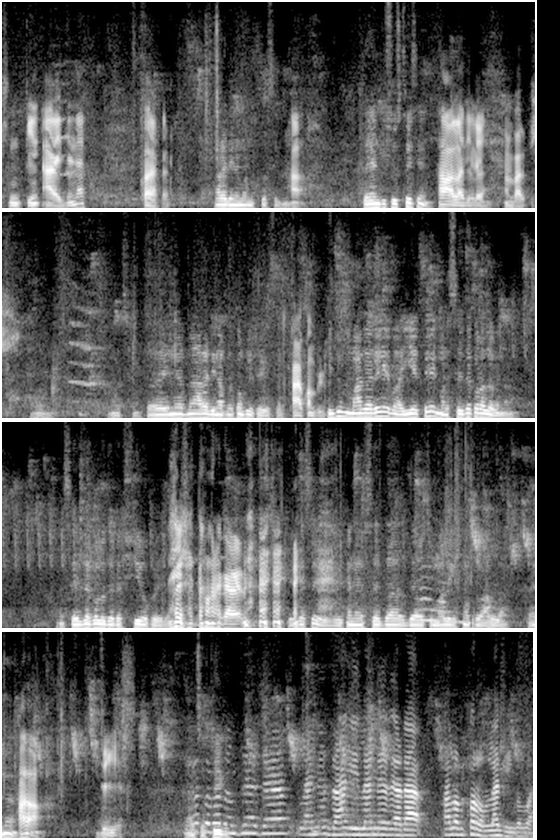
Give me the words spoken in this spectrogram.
তিন তিন আড়াই দিনে করা করে আড়াই দিনে মানত করছিলেন? হ্যাঁ। তো এখন কি সুস্থ হয়েছেন? হ্যাঁ আল্লাহ দিলে ভালো। আচ্ছা। তো এনে আপনার আড়াই দিন আপনার কমপ্লিট হয়ে গেছে। হ্যাঁ কমপ্লিট কিন্তু মাজারে বা ইয়েতে মানে সেজদা করা যাবে না। সেজদা করলে তো এটা শিরক হয়ে যায়। সেটা মনে করেন। ঠিক আছে ওইখানে সেজদা দেওয়া হচ্ছে মালিক একমাত্র আল্লাহ তাই না? হ্যাঁ ঠিক আছে। আচ্ছা ঠিক লাইনে যা এই লাইনের এটা পালন করার লাগে বাবা।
